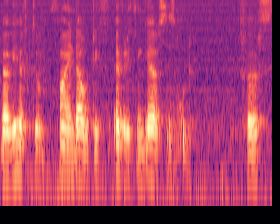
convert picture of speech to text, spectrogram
But we have to find out if everything else is good first.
